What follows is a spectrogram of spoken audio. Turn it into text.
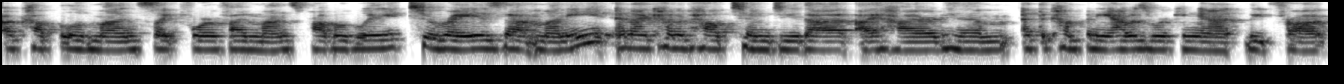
a couple of months, like four or five months probably, to raise that money. And I kind of helped him do that. I hired him at the company I was working at, Leapfrog,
